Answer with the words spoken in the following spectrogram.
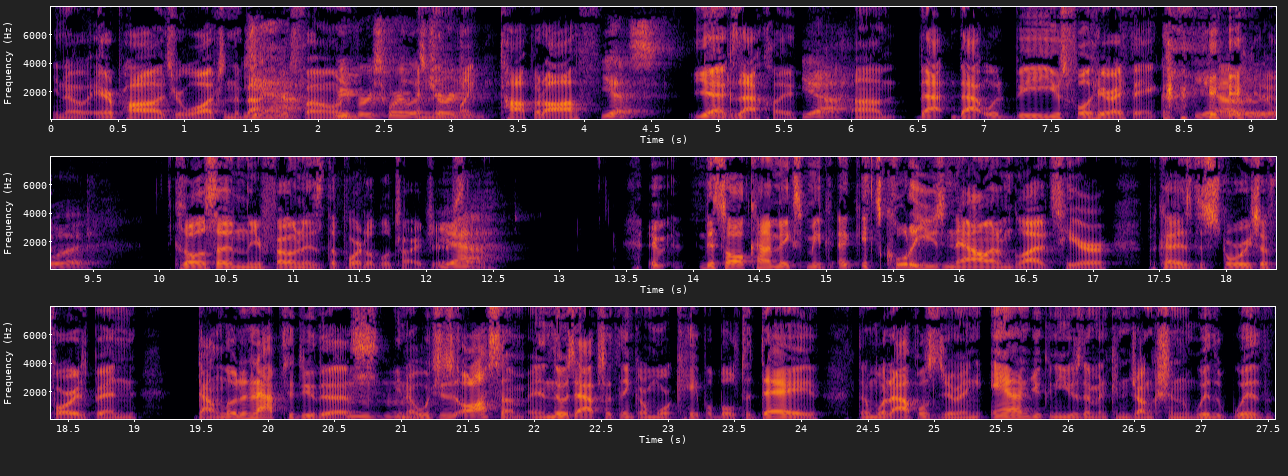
you know airpods your watch in the back yeah, of your phone reverse wireless and charging then, like top it off? Yes. Yeah exactly. Yeah. Um that that would be useful here i think. Yeah it really would because all of a sudden your phone is the portable charger. Yeah. So. It, this all kind of makes me, it's cool to use now and I'm glad it's here because the story so far has been download an app to do this, mm-hmm. you know, which is awesome. And those apps I think are more capable today than what Apple's doing. And you can use them in conjunction with, with,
